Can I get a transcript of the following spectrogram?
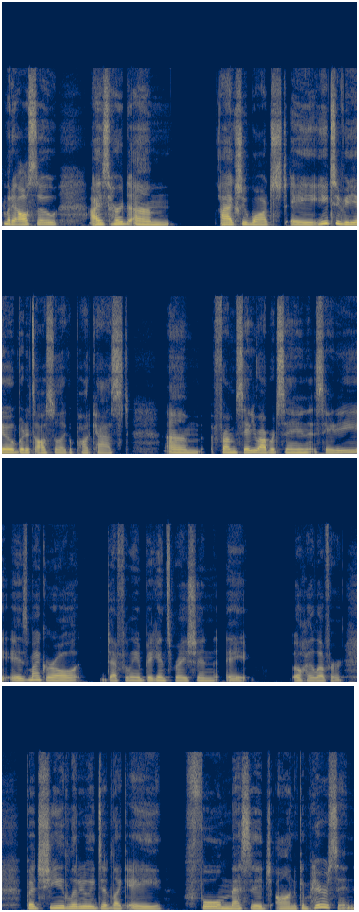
But I also I heard um I actually watched a YouTube video, but it's also like a podcast um from Sadie Robertson. Sadie is my girl, definitely a big inspiration. A oh, I love her. But she literally did like a full message on comparison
